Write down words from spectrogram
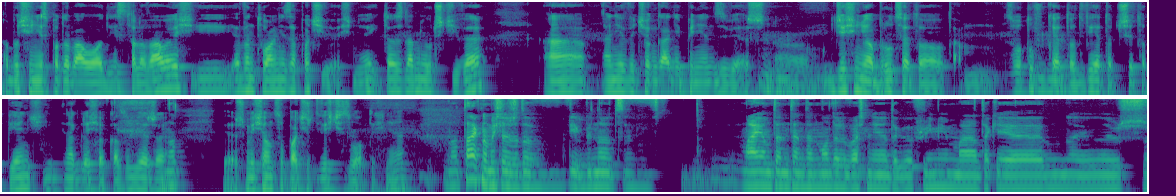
albo ci się nie spodobało, odinstalowałeś i ewentualnie zapłaciłeś, nie? I to jest dla mnie uczciwe, a, a nie wyciąganie pieniędzy, wiesz, no, mhm. no, gdzie się nie obrócę, to tam złotówkę, mhm. to dwie, to trzy, to pięć i nagle się okazuje, że no. wiesz, w miesiącu płacisz 200 zł, nie? No tak, no myślę, że to jakby no mają ten, ten, ten model właśnie tego freemium, ma takie no, no już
